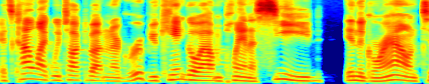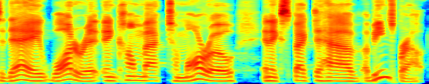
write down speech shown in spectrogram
It's kind of like we talked about in our group. You can't go out and plant a seed in the ground today, water it, and come back tomorrow and expect to have a bean sprout,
